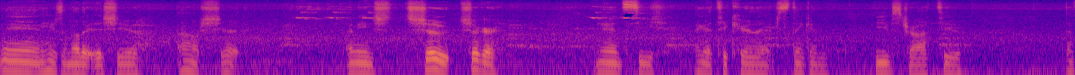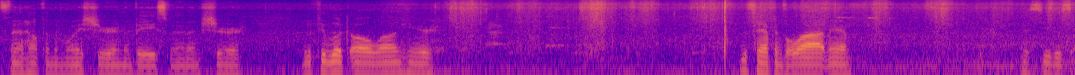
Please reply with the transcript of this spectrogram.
Man, here's another issue. Oh shit. I mean, sh shoot, sugar. Man, see, I gotta take care of that stinking eaves trough too. That's not helping the moisture in the basement, I'm sure. But if you look all along here, this happens a lot, man. I see this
